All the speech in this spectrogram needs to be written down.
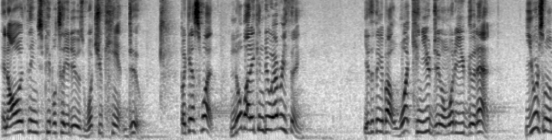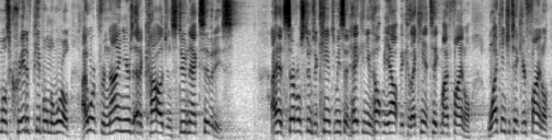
And all the things people tell you to do is what you can't do. But guess what? Nobody can do everything. You have to think about what can you do and what are you good at. You are some of the most creative people in the world. I worked for nine years at a college in student activities. I had several students who came to me and said, hey, can you help me out because I can't take my final. Why can't you take your final?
